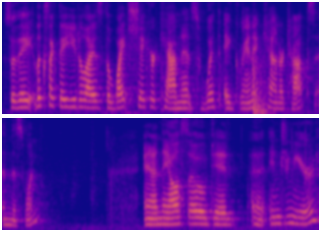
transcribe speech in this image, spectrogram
So they looks like they utilize the white shaker cabinets with a granite countertops in this one. And they also did uh, engineered,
